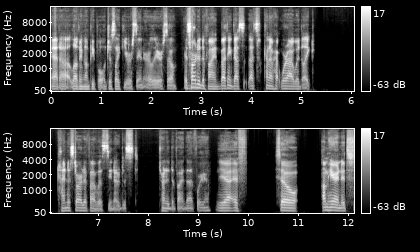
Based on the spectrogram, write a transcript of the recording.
at uh, loving on people, just like you were saying earlier. So it's hard mm-hmm. to define, but I think that's that's kind of where I would like kind of start if I was, you know, just trying to define that for you. Yeah, if so, I'm hearing it's.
